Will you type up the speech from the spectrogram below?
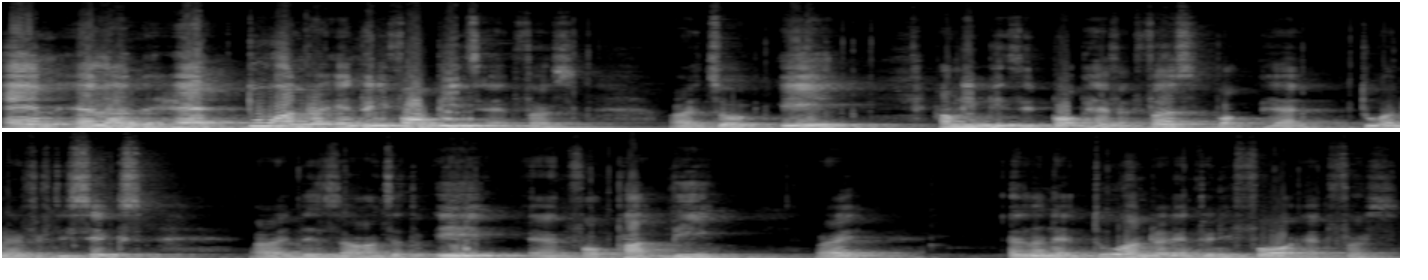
and Alan had 224 bits at first. Alright, so A, how many bits did Bob have at first? Bob had 256. Alright, this is our answer to A. And for part B, right, Alan had 224 at first.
